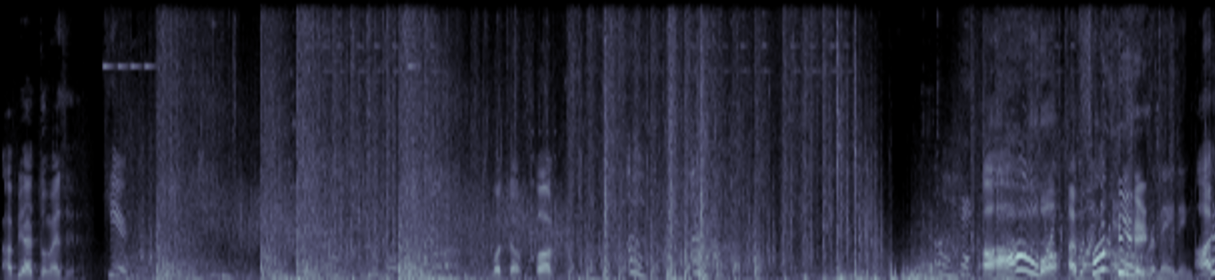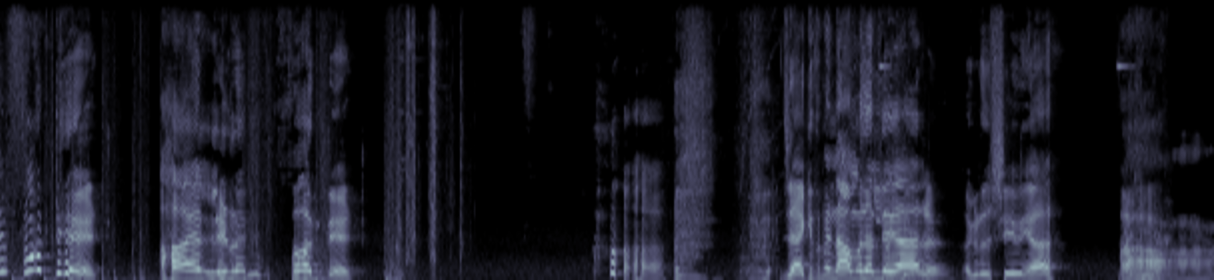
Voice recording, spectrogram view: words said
अब यार तुम ऐसे. What the fuck? Ow! I One fucked enemy it! remaining. I fucked it! I literally fucked it! जैकी तुमने नाम बदल दिया यार अगर स्ट्रीम यार Ah.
